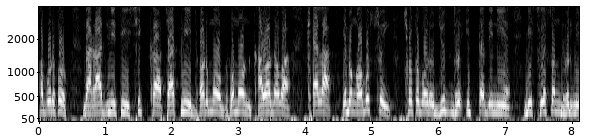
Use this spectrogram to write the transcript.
খবর হোক বা রাজনীতি, শিক্ষা, চাকরি, ধর্ম, ভ্রমণ খাওয়া দাওয়া খেলা এবং অবশ্যই ছোট বড় যুদ্ধ ইত্যাদি নিয়ে বিশ্লেষণধর্মী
